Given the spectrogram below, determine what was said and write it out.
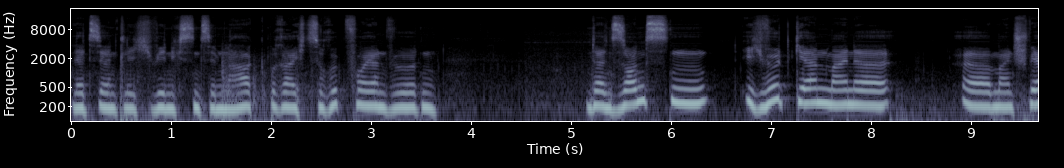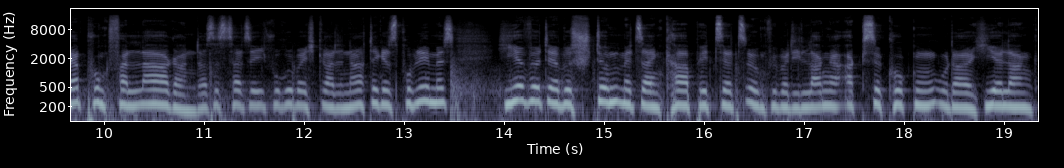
letztendlich wenigstens im Nahbereich zurückfeuern würden. Und ansonsten, ich würde gern meine, äh, meinen Schwerpunkt verlagern. Das ist tatsächlich, worüber ich gerade nachdenke. Das Problem ist, hier wird er bestimmt mit seinen KPZs irgendwie über die lange Achse gucken oder hier lang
